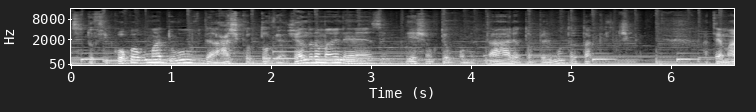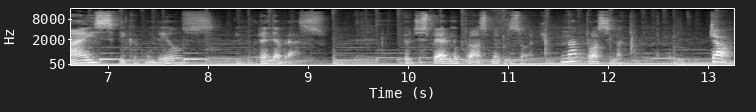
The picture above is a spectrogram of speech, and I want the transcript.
Se tu ficou com alguma dúvida, acha que eu estou viajando na maionese, deixa o teu comentário, a tua pergunta, a tua crítica. Até mais, fica com Deus Grande abraço. Eu te espero no próximo episódio, na próxima quinta. Tchau!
